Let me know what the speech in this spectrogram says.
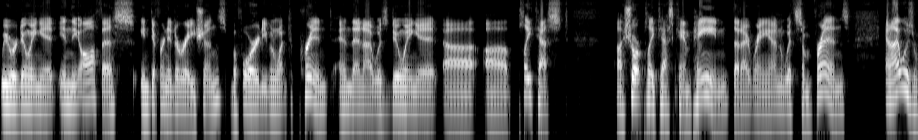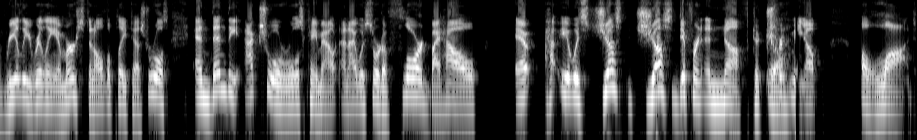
We were doing it in the office in different iterations before it even went to print, and then I was doing it uh, uh, playtest a short playtest campaign that I ran with some friends, and I was really, really immersed in all the playtest rules. And then the actual rules came out, and I was sort of floored by how, how it was just just different enough to trip Yeah. me up a lot.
